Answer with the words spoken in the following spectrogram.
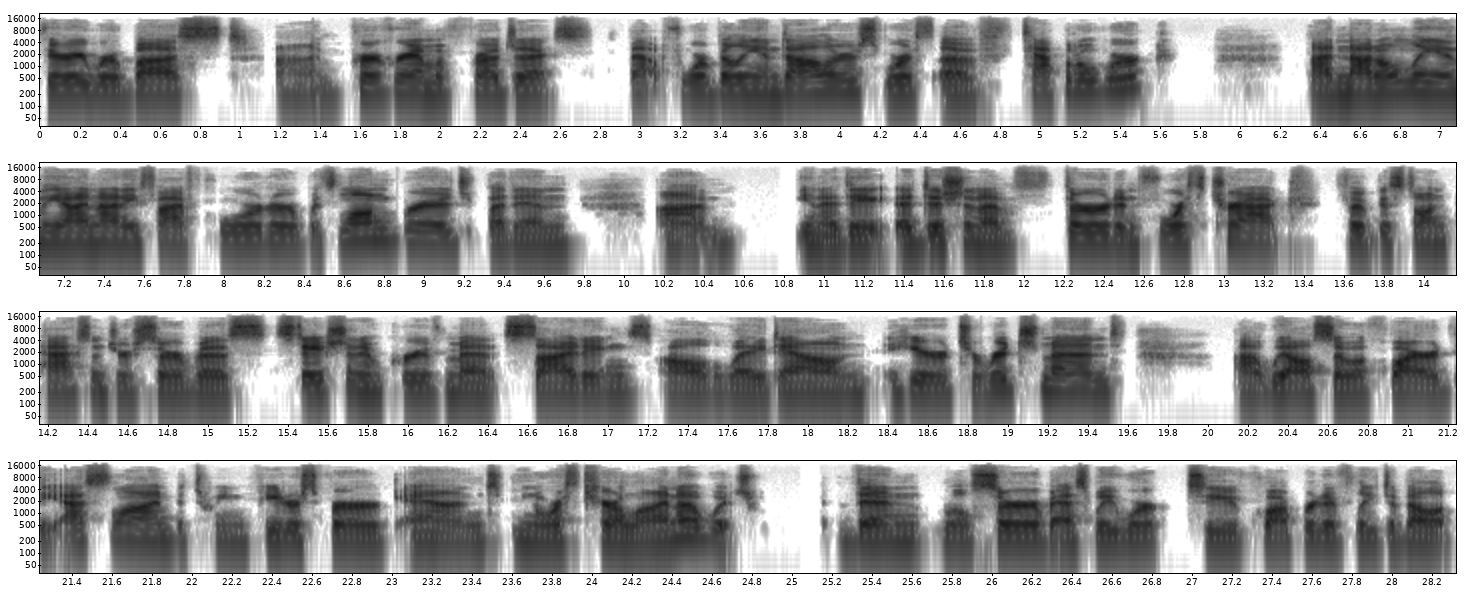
very robust um, program of projects, about four billion dollars worth of capital work uh, not only in the I 95 corridor with Longbridge, but in um, you know the addition of third and fourth track focused on passenger service station improvements sidings all the way down here to richmond. Uh, we also acquired the s line between petersburg and north carolina which then will serve as we work to cooperatively develop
